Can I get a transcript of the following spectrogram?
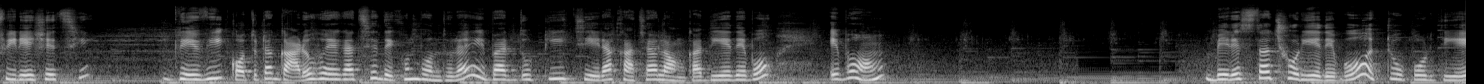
ফিরে এসেছি। গ্রেভি কতটা গাঢ় হয়ে গেছে দেখুন বন্ধুরা, এবার দুটি চেরা কাঁচা লঙ্কা দিয়ে দেব এবং বেরেস্তা ছড়িয়ে দেব একটু উপর দিয়ে।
